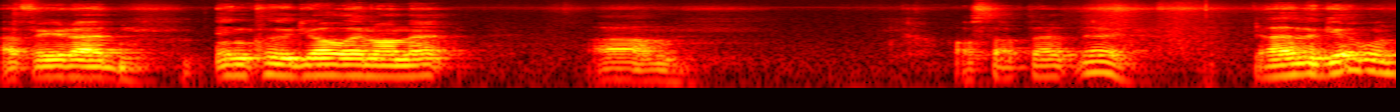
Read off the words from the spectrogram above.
I figured I'd include y'all in on that. Um, I'll stop that there. Y'all have a good one.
